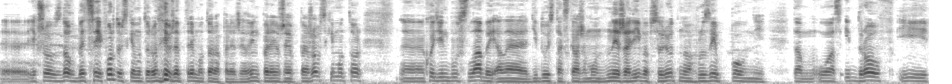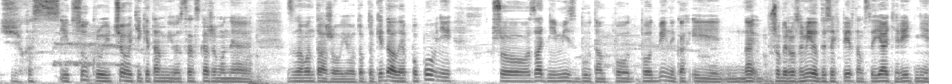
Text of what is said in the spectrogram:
е, якщо здох би цей фордовський мотор, вони вже б три мотора пережили. Він пережив пежовський мотор. Е, хоч він був слабий, але дідусь, так скажемо, не жалів абсолютно, грузив повні. Там у вас і дров, і, і цукру, і чого тільки там, так скажемо, не занавантажував його. Тобто кидали по повній, що задній міст був там по, по відбійниках, і на, щоб ви розуміли, до сих пір там стоять рідні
